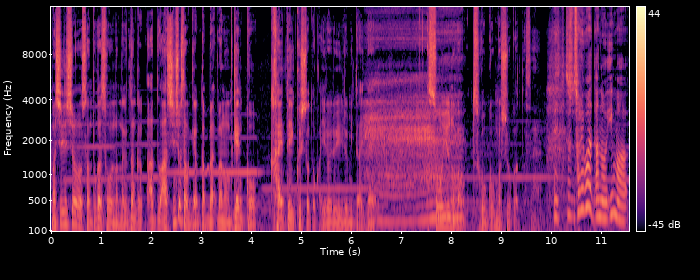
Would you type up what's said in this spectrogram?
まあ、新章さんとかそうなんだけどなんかあとあ新章さんは逆かばあの原稿を変えていく人とかいろいろいるみたいでそういうのがすごく面白かったですね。えそそれはあの今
